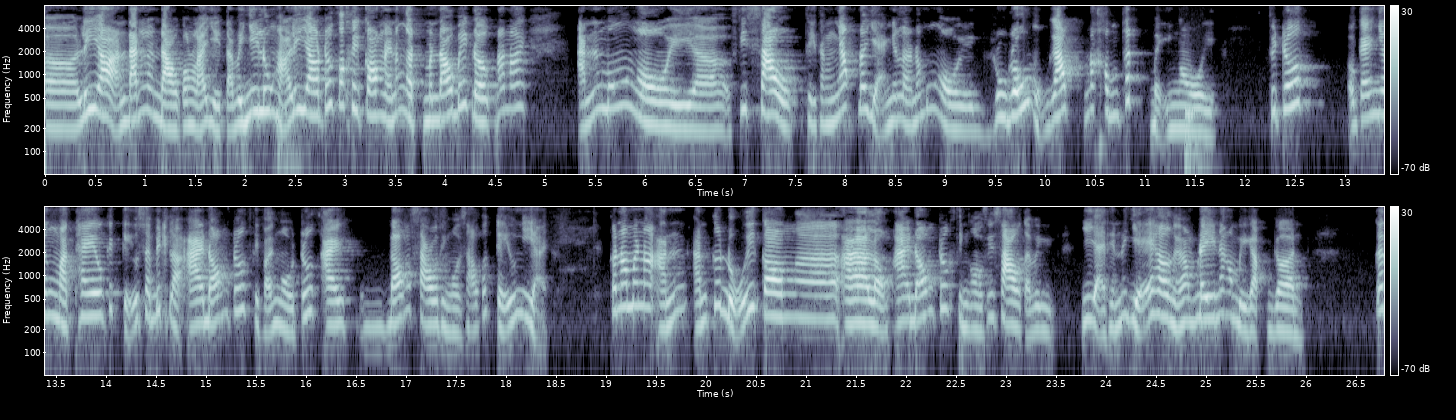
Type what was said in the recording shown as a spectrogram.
uh, lý do ảnh đánh lên đầu con là gì? Tại vì nhi luôn hỏi lý do trước có khi con này nó nghịch mình đâu biết được. Nó nói ảnh muốn ngồi uh, phía sau. Thì thằng nhóc đó dạng như là nó muốn ngồi ru rú một góc nó không thích bị ngồi phía trước ok nhưng mà theo cái kiểu xe buýt là ai đón trước thì phải ngồi trước ai đón sau thì ngồi sau cái kiểu như vậy. Có nó mới nói ảnh ảnh cứ đuổi con ờ, à lộn ai đón trước thì ngồi phía sau tại vì như vậy thì nó dễ hơn người không? Đi nó không bị gặp gờn, cái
